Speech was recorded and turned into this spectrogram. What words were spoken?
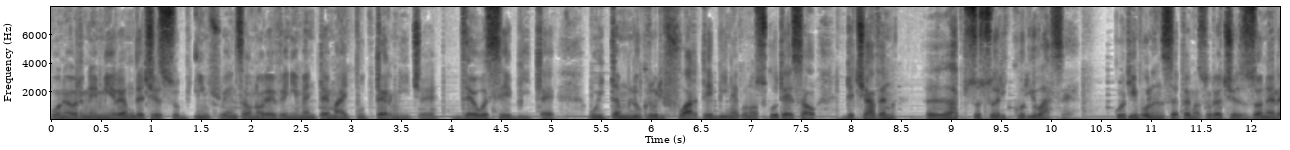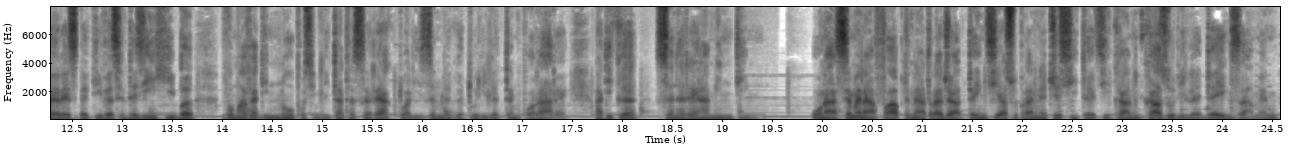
Uneori ne mirăm de ce sub influența unor evenimente mai puternice, deosebite, uităm lucruri foarte bine cunoscute sau de ce avem lapsusuri curioase. Cu timpul însă, pe măsură ce zonele respective se dezinhibă, vom avea din nou posibilitatea să reactualizăm legăturile temporare, adică să ne reamintim. Un asemenea fapt ne atrage atenția asupra necesității ca în cazurile de examen,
